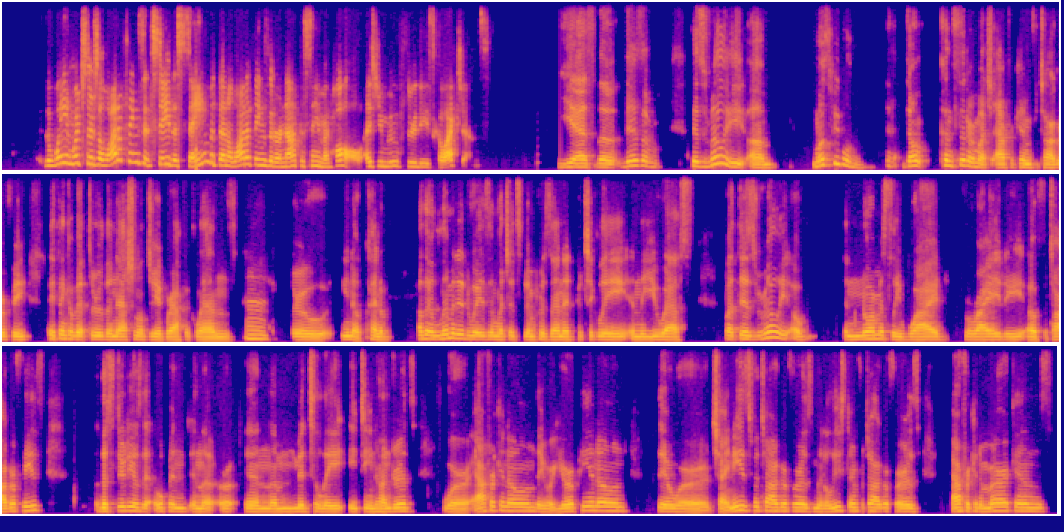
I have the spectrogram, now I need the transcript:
the way in which there's a lot of things that stay the same, but then a lot of things that are not the same at all as you move through these collections. Yes, the there's a there's really um, most people don't consider much African photography. They think of it through the National Geographic lens, mm. through you know kind of other limited ways in which it's been presented, particularly in the U.S. But there's really a enormously wide variety of photographies. The studios that opened in the er, in the mid to late 1800s were African owned, they were European owned, there were Chinese photographers, Middle Eastern photographers, African Americans,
